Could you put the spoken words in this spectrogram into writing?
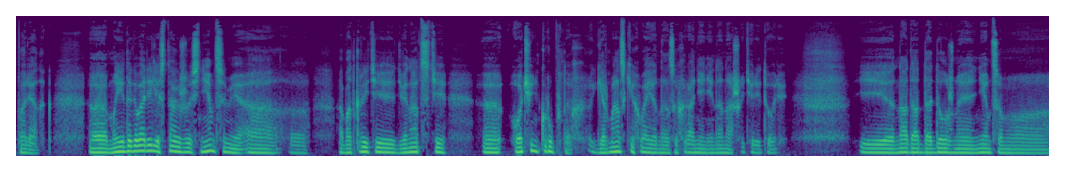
порядок. Э, мы договорились также с немцами о, э, об открытии 12 э, очень крупных германских военных захоронений на нашей территории. И надо отдать должное немцам,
